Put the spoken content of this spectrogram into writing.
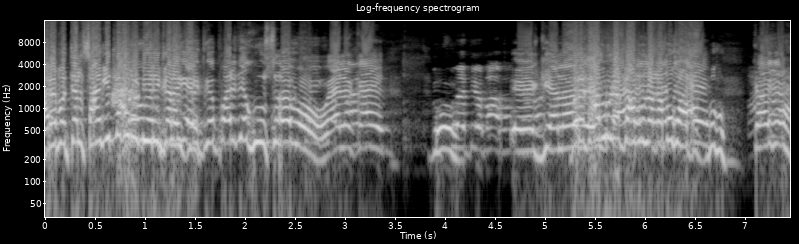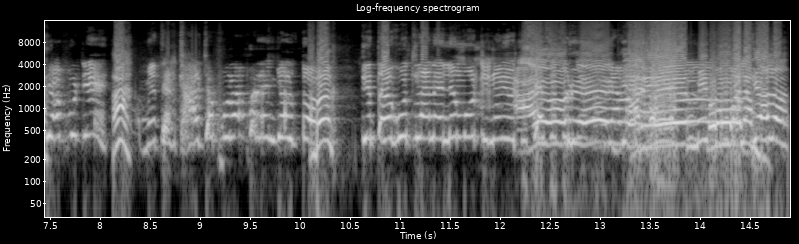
अरे मग त्याला सांगितलं अरे कुठं डेअरिंग करायचं? इतकं पाहिजे घुसला भाऊ. याला काय ए, गेला बरं. घाबरू नका, घाबरू नका, बघू आपण, काय- बघू. काय हा? मी खालच्या पुलापर्यंत गेलतो. बघ. तिथं गुतला नाही लय मोठी नाही होती. आयो त्याच्यातून रे गेला. अरे, मी तुम्हाला- गेलं.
